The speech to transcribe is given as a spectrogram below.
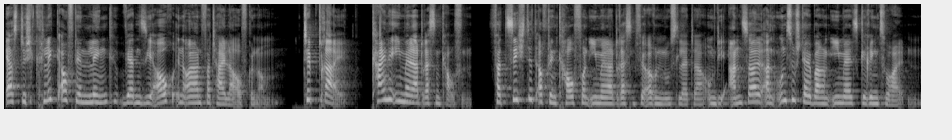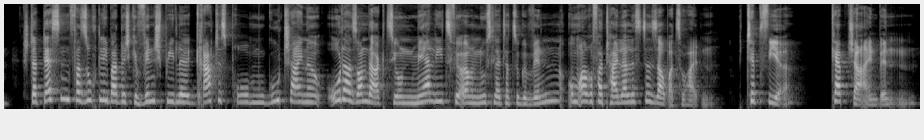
Erst durch Klick auf den Link werden sie auch in euren Verteiler aufgenommen. Tipp 3. Keine E-Mail-Adressen kaufen. Verzichtet auf den Kauf von E-Mail-Adressen für euren Newsletter, um die Anzahl an unzustellbaren E-Mails gering zu halten. Stattdessen versucht lieber durch Gewinnspiele, Gratisproben, Gutscheine oder Sonderaktionen mehr Leads für euren Newsletter zu gewinnen, um eure Verteilerliste sauber zu halten. Tipp 4. Capture einbinden.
